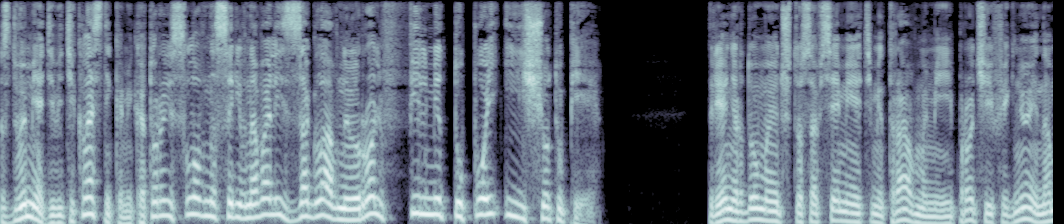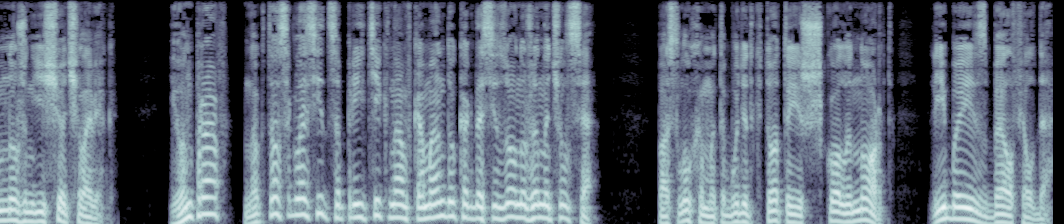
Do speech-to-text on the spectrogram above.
с двумя девятиклассниками, которые словно соревновались за главную роль в фильме «Тупой и еще тупее». Тренер думает, что со всеми этими травмами и прочей фигней нам нужен еще человек. И он прав, но кто согласится прийти к нам в команду, когда сезон уже начался? По слухам, это будет кто-то из школы Норд, либо из Белфилда.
